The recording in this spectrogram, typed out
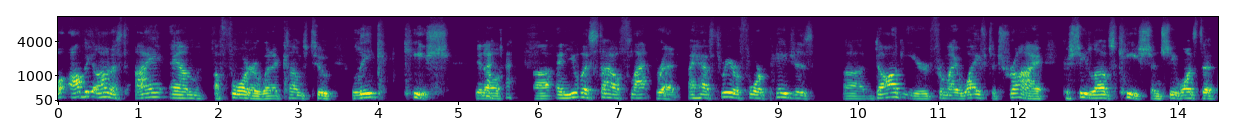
Well, I'll be honest. I am a foreigner when it comes to leek quiche, you know, uh, and U.S. style flatbread. I have three or four pages uh, dog-eared for my wife to try because she loves quiche and she wants to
